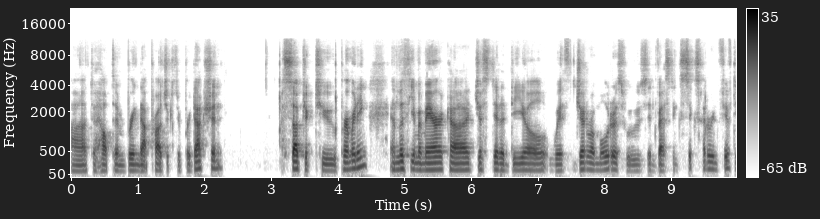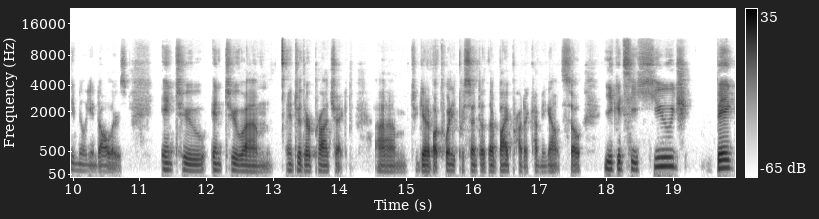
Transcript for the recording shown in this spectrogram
uh, to help them bring that project to production subject to permitting. And Lithium America just did a deal with General Motors, who's investing $650 million into, into, um, into their project um, to get about 20% of their byproduct coming out. So you could see huge, big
